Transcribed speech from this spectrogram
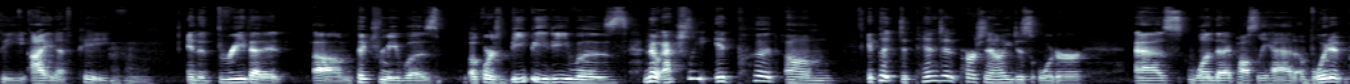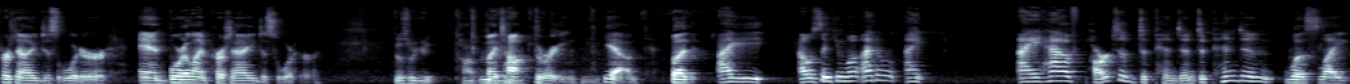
the INFP, Mhm. and the three that it um, picked for me was, of course, BPD was no, actually, it put um, it put dependent personality disorder as one that I possibly had, avoidant personality disorder, and borderline personality disorder Those were your top. my three. top 3 Yeah, but I I was thinking, well, I don't I I have parts of dependent. Dependent was like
